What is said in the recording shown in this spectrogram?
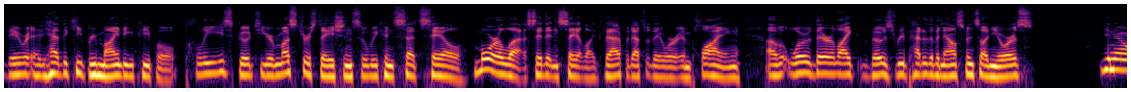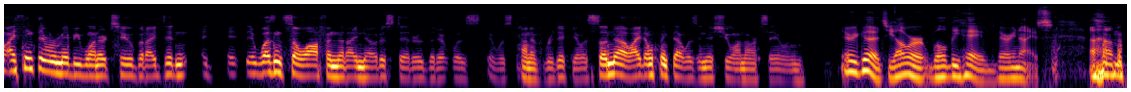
they were they had to keep reminding people, please go to your muster station so we can set sail. More or less, they didn't say it like that, but that's what they were implying. Um, were there like those repetitive announcements on yours? You know, I think there were maybe one or two, but I didn't. It, it, wasn't so often that I noticed it, or that it was it was kind of ridiculous. So no, I don't think that was an issue on our sailing. Very good. So y'all were well behaved. Very nice. Um,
